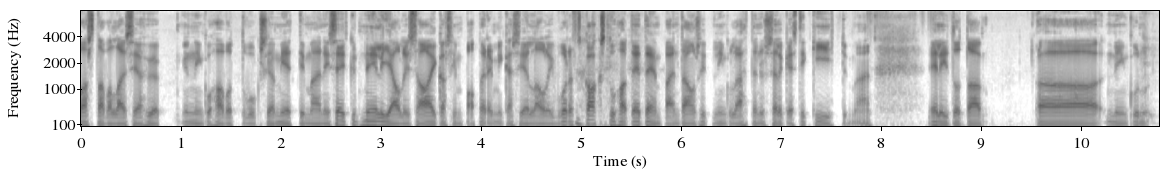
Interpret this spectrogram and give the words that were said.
vastaavanlaisia hyö, niin kuin haavoittuvuuksia miettimään, niin 74 oli se aikaisin paperi, mikä siellä oli. Vuodesta 2000 eteenpäin tämä on sitten niin lähtenyt selkeästi kiihtymään. Eli tota, ää, niin kuin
